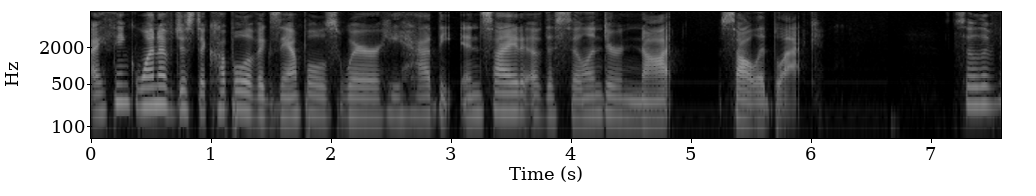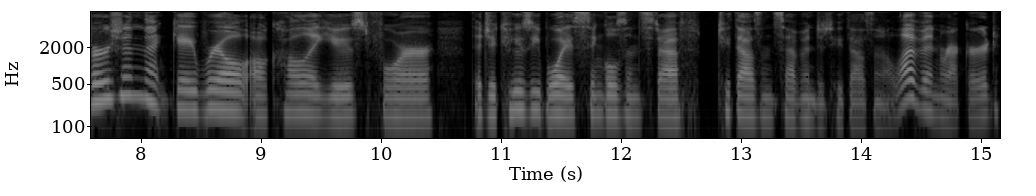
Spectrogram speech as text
I think one of just a couple of examples where he had the inside of the cylinder not solid black. So the version that Gabriel Alcala used for the Jacuzzi Boys singles and stuff 2007 to 2011 record,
